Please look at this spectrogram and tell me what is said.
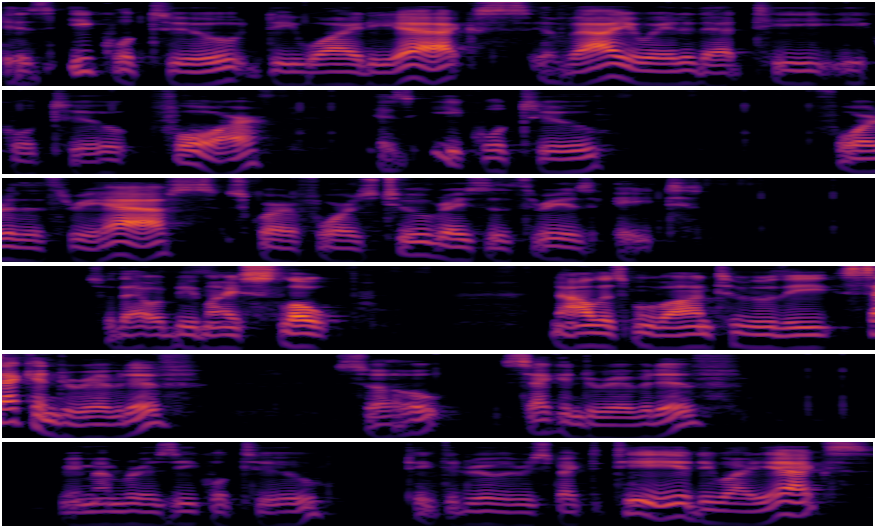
is equal to dy dx evaluated at t equal to 4 is equal to 4 to the 3 halves. Square root of 4 is 2, raised to the 3 is 8. So that would be my slope. Now let's move on to the second derivative. So second derivative, remember, is equal to take the derivative with respect to t, dy dx,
